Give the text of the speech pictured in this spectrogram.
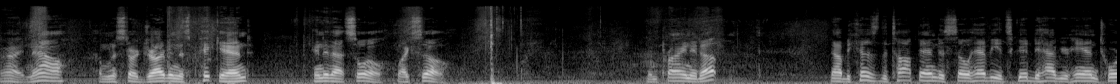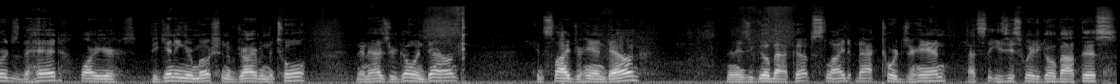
All right, now I'm going to start driving this pick end into that soil, like so. I'm prying it up. Now, because the top end is so heavy, it's good to have your hand towards the head while you're beginning your motion of driving the tool. Then as you're going down, you can slide your hand down. Then as you go back up, slide it back towards your hand. That's the easiest way to go about this.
